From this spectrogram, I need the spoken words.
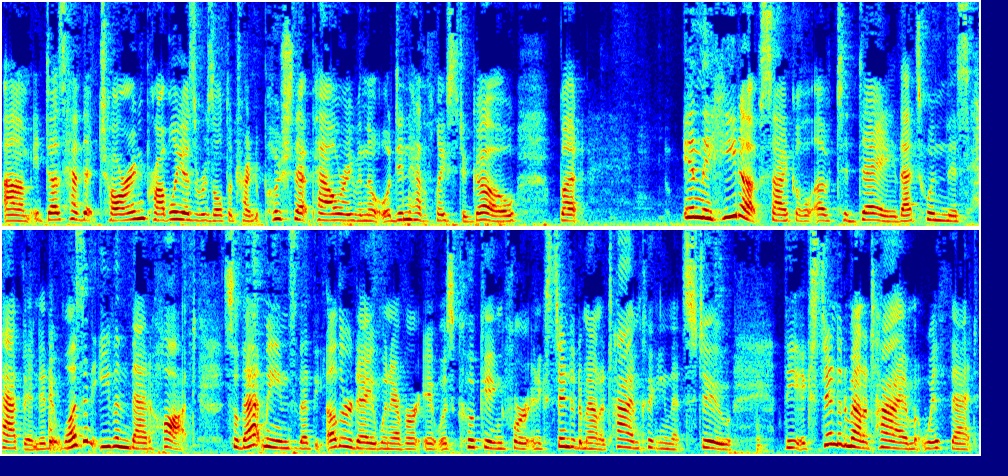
Um, it does have that charring, probably as a result of trying to push that power, even though it didn't have a place to go. But in the heat up cycle of today, that's when this happened. And it wasn't even that hot. So that means that the other day, whenever it was cooking for an extended amount of time, cooking that stew, the extended amount of time with that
